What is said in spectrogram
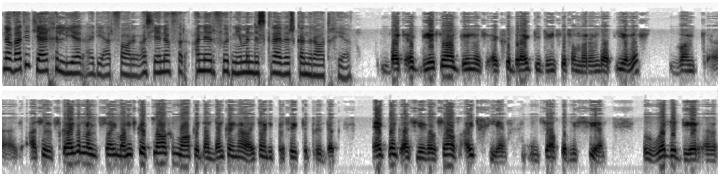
Nou wat het jy geleer uit die ervaring as jy nou vir ander voornemende skrywers kan raad gee? Wat ek deesdae doen is ek gebruik die dienste van Marinda Elis want uh, as 'n skrywer nou sy manuskrip klaar gemaak het dan dink hy nou hy het nou die perfekte produk Ek dink as jy wil self uitgee en self publiseer, behoort dit deur 'n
